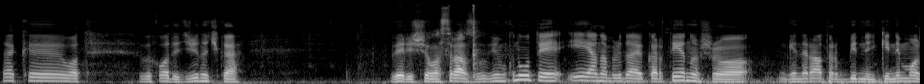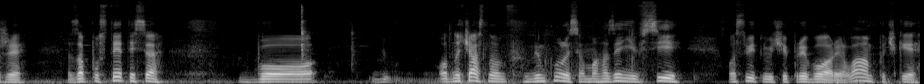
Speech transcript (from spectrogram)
Так е, от виходить жіночка вирішила сразу вімкнути. І я наблюдаю картину, що генератор бідненький не може запуститися, бо одночасно вімкнулися в магазині всі освітлюючі прибори, лампочки,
